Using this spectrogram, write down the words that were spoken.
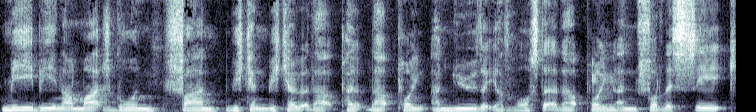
me being a match going fan week in week out at that that point, I knew that you'd lost it at that point. Mm-hmm. and for the sake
